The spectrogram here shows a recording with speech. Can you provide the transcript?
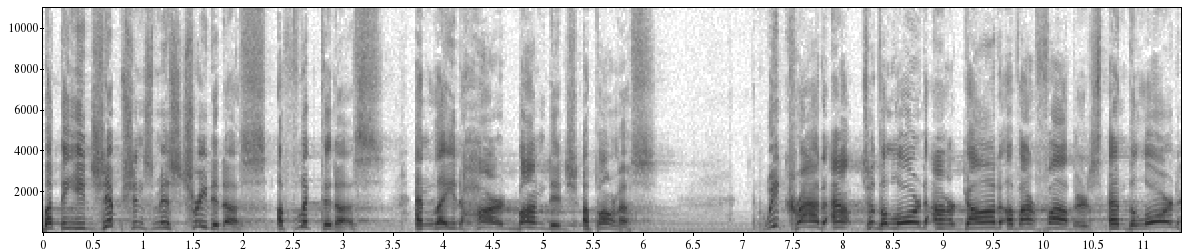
But the Egyptians mistreated us, afflicted us, and laid hard bondage upon us. We cried out to the Lord our God of our fathers, and the Lord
